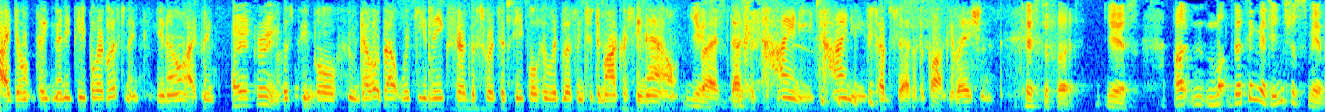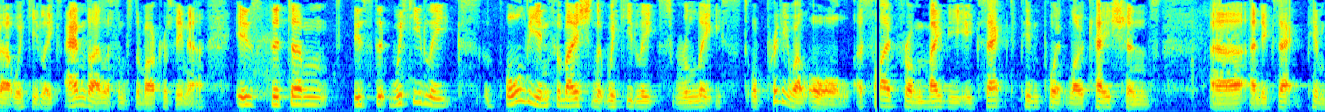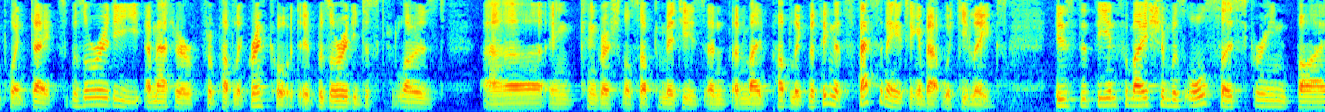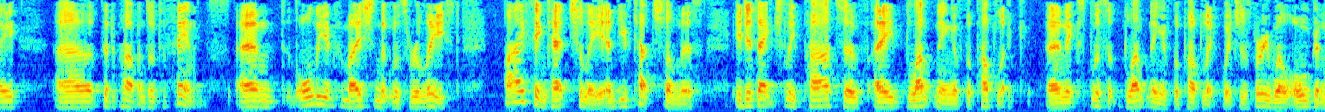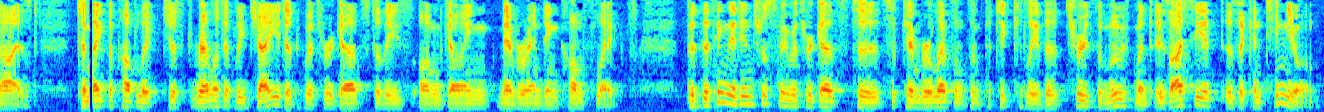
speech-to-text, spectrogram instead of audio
I don't think many people are listening. You know, I think I agree. Those people who know about WikiLeaks are the sorts of people who would listen to Democracy Now. Yes. But that's a tiny, tiny subset of the population. Testified. Yes. Uh, the thing that interests me about WikiLeaks, and I listen to Democracy Now, is that um, is that WikiLeaks, all the information that WikiLeaks released, or pretty well all, aside from maybe exact pinpoint locations uh, and exact pinpoint dates was already a matter for public record. It was already disclosed uh, in congressional subcommittees and, and, made public. The thing that's fascinating about WikiLeaks is that the information was also screened by uh, the Department of Defense, and all the information that was released. I think actually, and you've touched on this, it is actually part of a blunting of the public, an explicit blunting of the public, which is very well organized to make the public just relatively jaded with regards to these ongoing, never ending conflicts. But the thing that interests me with regards to September 11th and particularly the Truth the Movement is I see it as a continuum,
